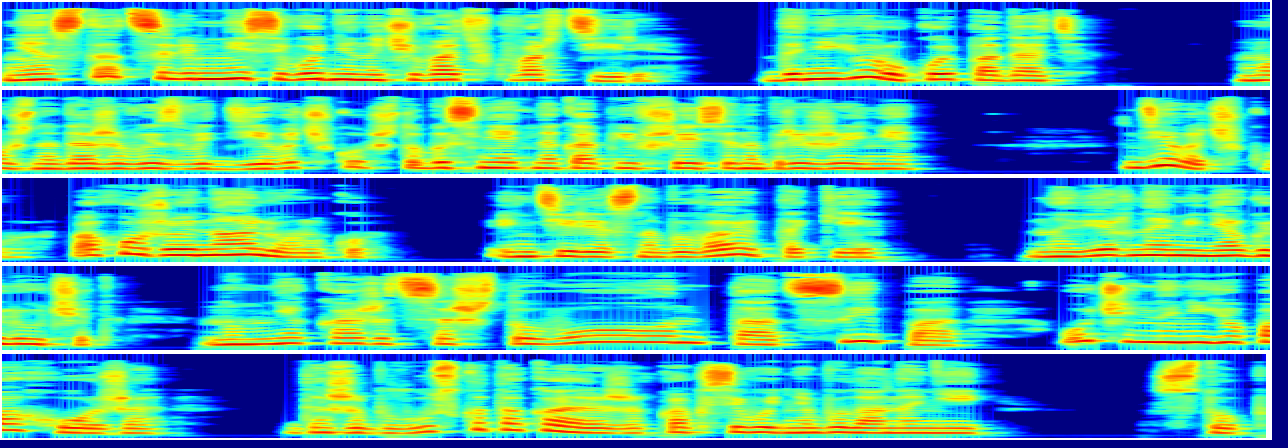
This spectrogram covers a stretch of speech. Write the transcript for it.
Не остаться ли мне сегодня ночевать в квартире? До нее рукой подать. Можно даже вызвать девочку, чтобы снять накопившееся напряжение. Девочку, похожую на Аленку. Интересно, бывают такие? Наверное, меня глючит, но мне кажется, что вон та цыпа очень на нее похожа. Даже блузка такая же, как сегодня была на ней. Стоп,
